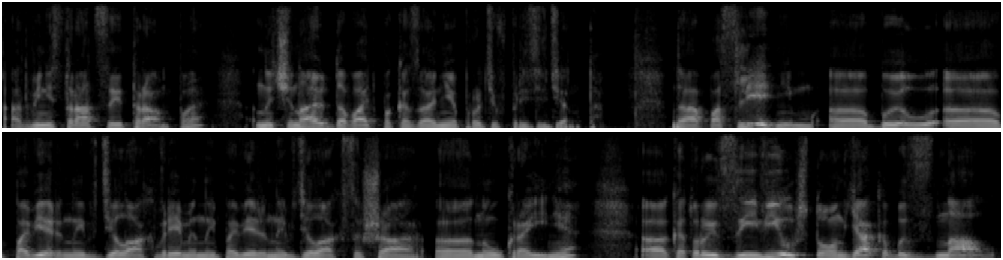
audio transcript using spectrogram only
администрации Трампа начинают давать показания против президента. Да, последним э, был э, поверенный в делах, временный поверенный в делах США э, на Украине, э, который заявил, что он якобы знал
